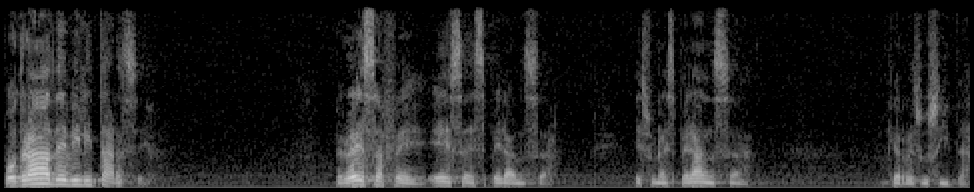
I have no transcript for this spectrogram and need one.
podrá debilitarse pero esa fe, esa esperanza, es una esperanza que resucita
